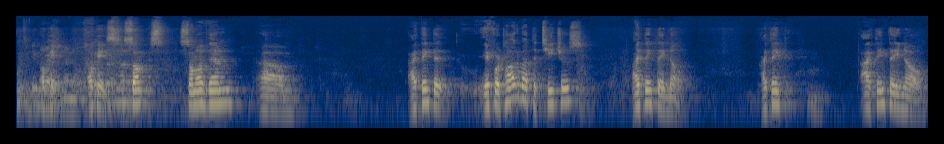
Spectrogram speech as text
It's a big Okay. question, I know. Okay, some some of them. Um, I think that if we're talking about the teachers, I think they know. I think, I think they know.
